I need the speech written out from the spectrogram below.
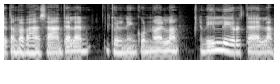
jota mä vähän sääntelen kyllä niin kuin noilla villiyrteillä,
